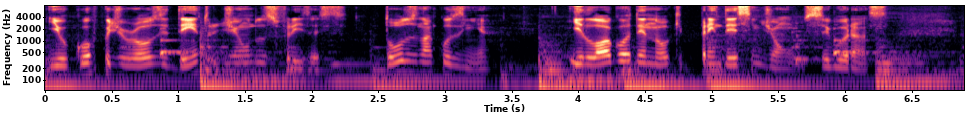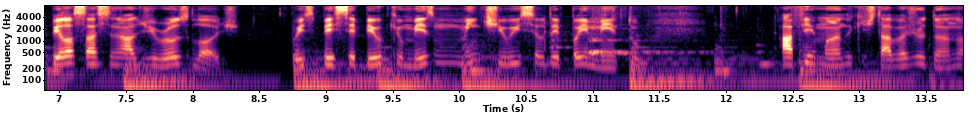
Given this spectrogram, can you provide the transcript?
e o corpo de Rose dentro de um dos freezers, todos na cozinha, e logo ordenou que prendessem John, o segurança, pelo assassinato de Rose Lodge, pois percebeu que o mesmo mentiu em seu depoimento, afirmando que estava ajudando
